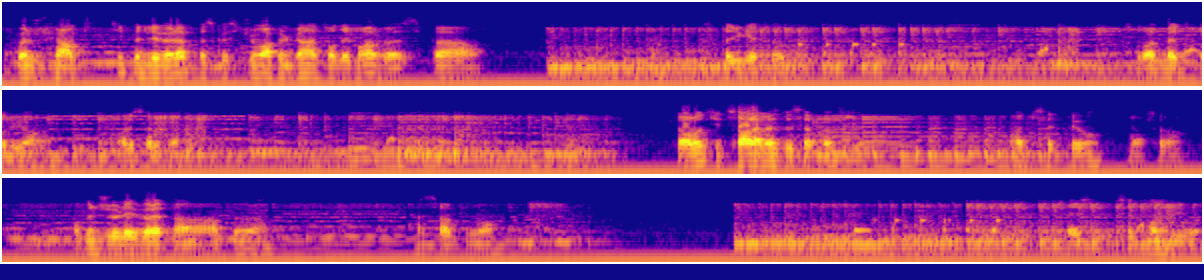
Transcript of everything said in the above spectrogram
Donc ouais je vais faire un petit peu de level up parce que si je me rappelle bien la tour des braves euh, c'est pas. C'est pas du gâteau. Ça devrait pas être trop dur. Hein. Oh les salopards. Genre l'autre il te sort la messe de sa poche. sais. Ouais 17 PO, bon ça va. En plus je level up un peu là. Assez rapidement. Putain, il se plus que 7 points de vie ouais.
